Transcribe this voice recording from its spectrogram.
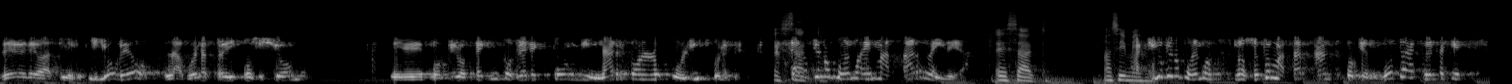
debe debatir. Y yo veo la buena predisposición, eh, porque los técnicos deben combinar. Claro que no podemos es matar la idea. Exacto. Así mismo. Aquí lo que no podemos nosotros matar antes, porque vos te das cuenta que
